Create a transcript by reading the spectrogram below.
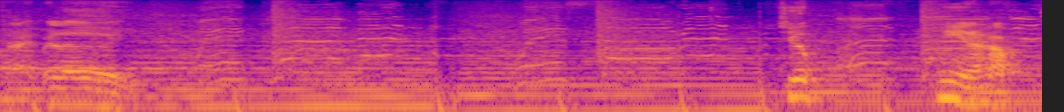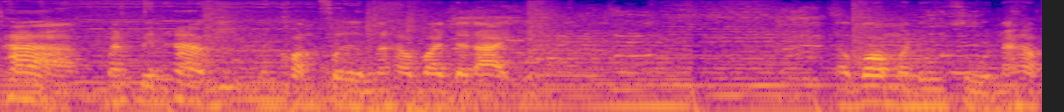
ใส่ไปเลยชึบนี่นะครับ ถ้ามันเป็น 5 วิมันคอนเฟิร์มนะครับ ว่าจะได้ แล้วก็มาดูสูตรนะครับ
